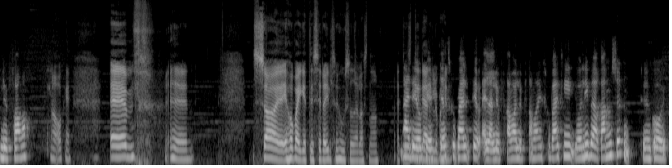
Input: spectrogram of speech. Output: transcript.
løbe fra mig. Nå, okay. Øhm, øh, så øh, jeg håber ikke, at det sætter ild til huset eller sådan noget. At Nej, det er okay. Der, det løber jeg hen. skulle bare, det, eller løbe frem og løbe frem, og jeg skulle bare lige, jeg var lige ved at ramme 17. Det går ikke.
